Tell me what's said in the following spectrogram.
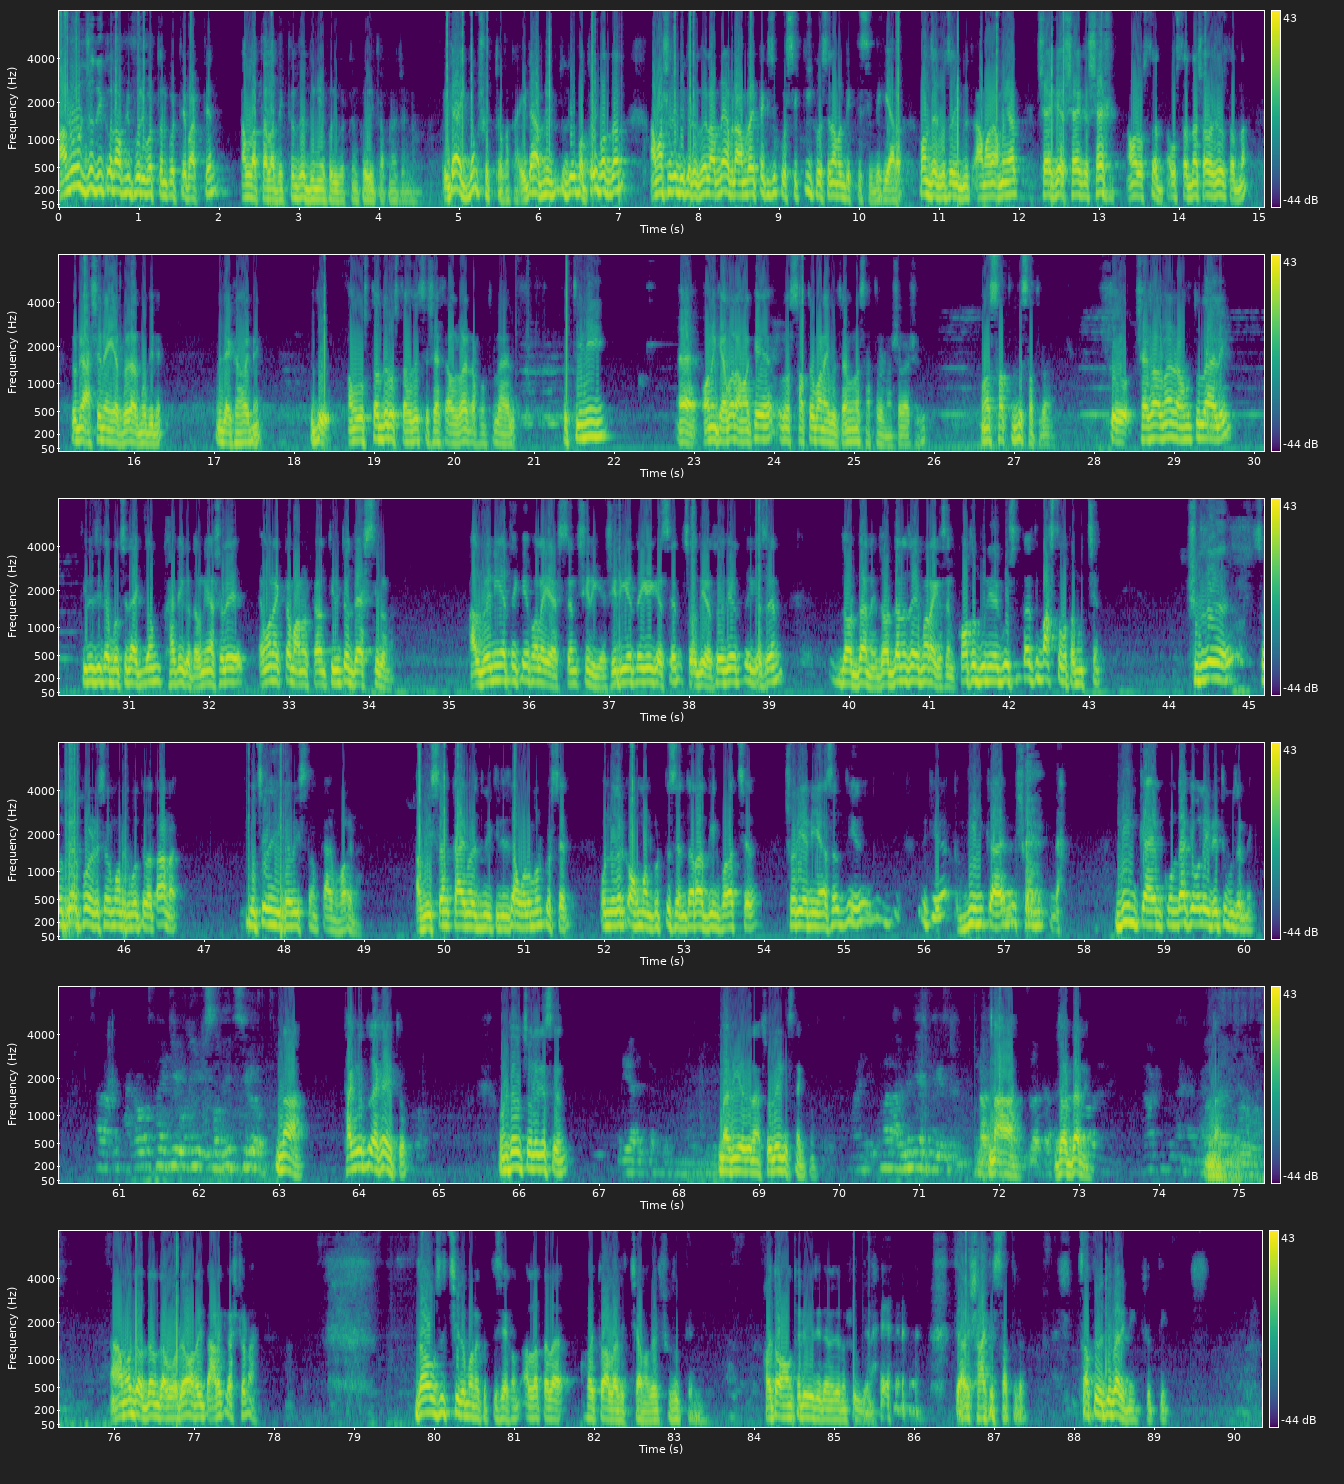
মানুষ যদি কোনো আপনি পরিবর্তন করতে পারতেন, আল্লাহ তালা দেখতেন যে দুনিয়া পরিবর্তন করে দিত আপনার জন্য। এটা একদম সত্য কথা। এটা আপনি যদি যতই বদলান, আমার সাথে বিতর্ক করলে আপনি, আমরা একটা কিছু করছি, কি করছেন আমরা দেখতেছি। দেখি আর পঞ্চাশ বছর আমার, আমি আর শেখ শেখ শেখ, আমার ওস্তাদ ওস্তাদ না, সরাসরি ওস্তাদ না। উনি আসে নাই আর আর মদিনে দেখা হয়নি। কিন্তু আমার ওস্তাদের ওস্তাদ হচ্ছে শেখ আলবাই রহমতুল্লাহ আলী তো তিনি হ্যাঁ অনেকে আবার আমাকে ছাত্র বানাই বলছে। আমি ওনার ছাত্র না, সরাসরি। ওনার ছাত্রদের ছাত্র। তো শেখ আলমান রহমতুল্লাহ আলী তিনি যেটা বলছেন একদম খাঁটি কথা। উনি আসলে এমন একটা মানুষ, কারণ তিনি তো দেশ ছিল না। আলবেনিয়া থেকে পালাই আসছেন, সিরিয়া। সিরিয়া থেকে গেছেন, সৌদিয়া। সৌদিয়া থেকে গেছেন জর্দানে। জর্দানে যাই মারা গেছেন। কত দুনিয়া ঘুরছে তার বাস্তবতা বুঝছেন। শুধু যে সৌদিয়ার পরে মনে বলতে পারে তা না। বলছে যে এইভাবে ইসলাম কায়েম হয় না। আপনি ইসলাম কায়েমের নীতি নীতি অবলম্বন করছেন, অন্যদেরকে অপমান করতেছেন যারা দিন পড়াচ্ছে সরিয়ে নিয়ে আসেন দিন কায়েম শ্রমিক না। দিন কায়েম কোনটাকে বলে এটা তো বুঝেন নাই। না থাকলে তো দেখাই তো উনি তখন চলে গেছেন। না রিয়াদে না চলে গেছেন একদম। মানে না জর্দানে। না। আমার জর্দান যাব ওটা অনেক আরেক রাষ্ট্র না। যাওয়া উচিত ছিল মনে করতেছি এখন। আল্লাহ তালা হয়তো আল্লাহ দিচ্ছে আমাদের সুযোগ দেননি। হয়তো অহংকারী হয়ে যেতে আমি যেন সুযোগ দেয় আমি শাকের ছাত্র। ছাত্র হতে পারিনি সত্যি।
